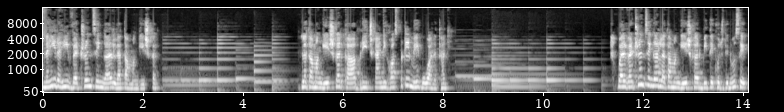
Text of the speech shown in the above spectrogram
नहीं रही वेटरन सिंगर लता मंगेशकर। लता मंगेशकर का ब्रीच कैंडी हॉस्पिटल में हुआ निधन। Well veteran singer Lata Mangeshkar बीते कुछ दिनों से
